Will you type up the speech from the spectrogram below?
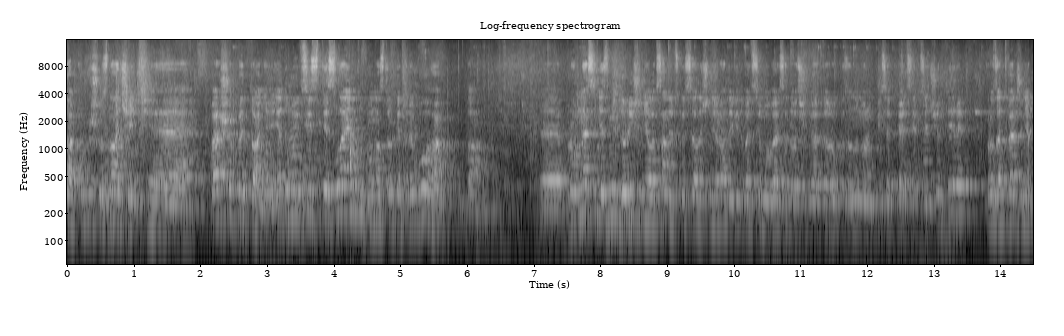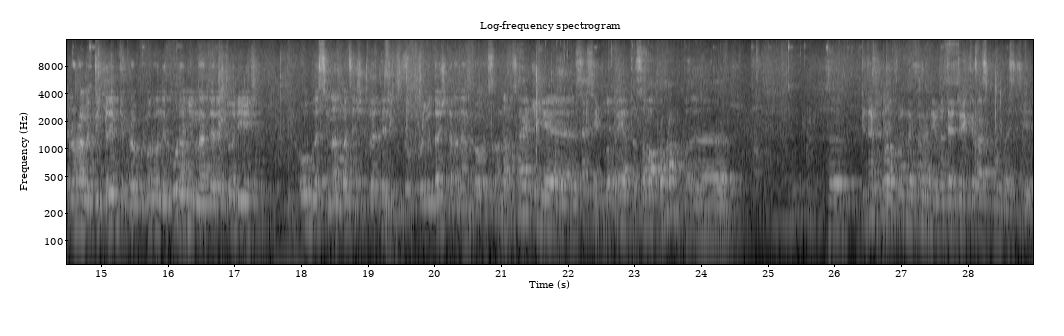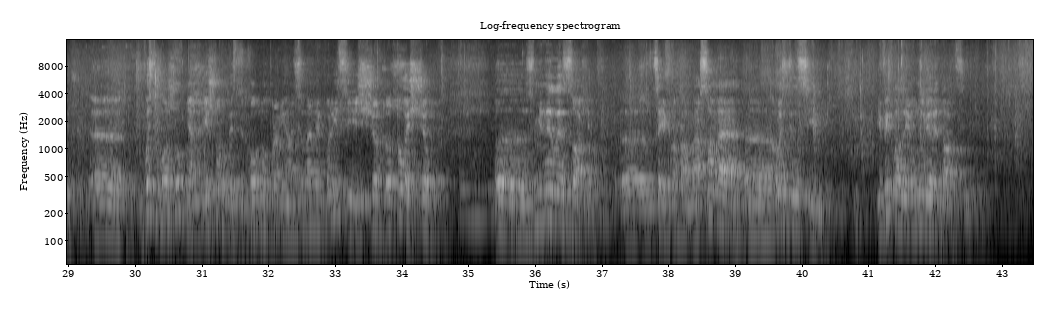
Так, попрошу, значить, е, перше питання. Я думаю, всі стисленько, бо у нас трохи тривога. Да. Е, Про внесення змін до рішення Олександрівської селищної ради від 27 вересня 2024 року за номером 5574 про затвердження програми підтримки правоохоронних органів на території області на 24 рік. Доповідач Тараненко На Олександр. попередній е, сесії була прийнята сама програма е, з підтримки правоохоронних органів на території Кіровоградської області. Е, 8 жовтня надійшов лист від головного управління національної поліції щодо того, щоб е, змінили захід е, цієї програми, а саме е, розділ 7, і виклали його в новій редакції.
